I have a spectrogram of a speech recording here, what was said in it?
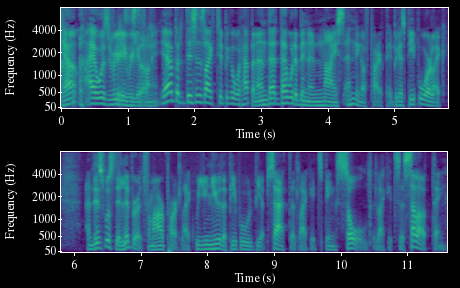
Yeah, I was really really stuff. funny. Yeah, but this is like typical what happened, and that that would have been a nice ending of Pirate because people were like, and this was deliberate from our part. Like we knew that people would be upset that like it's being sold, like it's a sellout thing,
